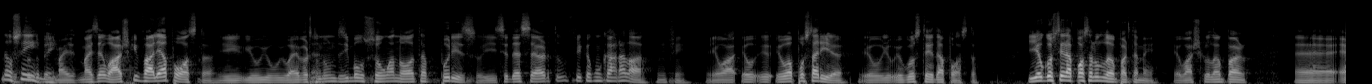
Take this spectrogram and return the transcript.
Não, Mas sim, tudo bem. Mas, mas eu acho que vale a aposta. E, e o- e o Everton não desembolsou uma nota por isso. E se der certo, fica com o cara lá. Enfim, eu, eu, eu, eu apostaria. Eu, eu, eu gostei da aposta. E eu gostei da aposta no Lampard também. Eu acho que o Lampard é, é,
